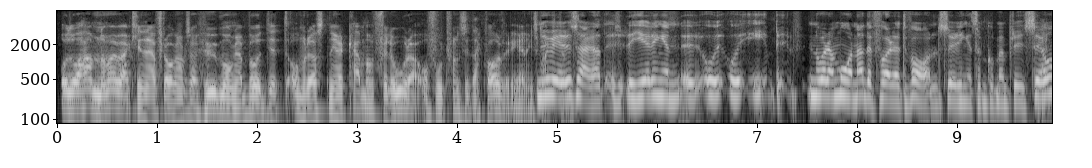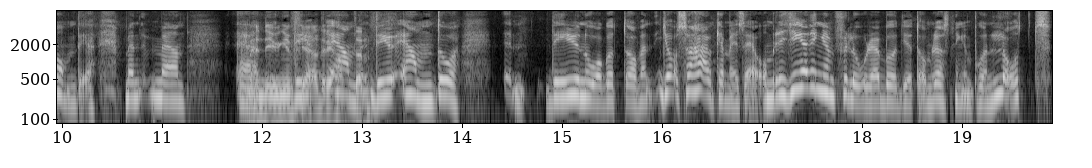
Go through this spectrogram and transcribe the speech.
Och då hamnar man verkligen i den här frågan också, hur många budgetomröstningar kan man förlora och fortfarande sitta kvar vid regeringsmakten? Nu är det så här att regeringen, eh, och, och, i, några månader före ett val så är det ingen som kommer bry sig om det. Men, men, eh, Men det är ju ingen fjäder i hatten. Det är ju ändå det är ju något av en... Ja, så här kan man ju säga. Om regeringen förlorar budgetomröstningen på en lott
